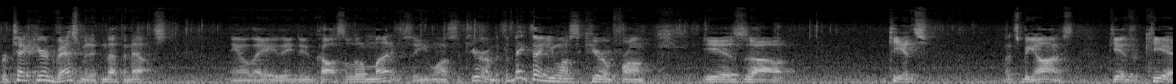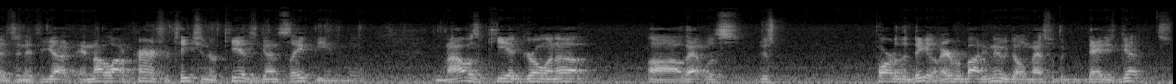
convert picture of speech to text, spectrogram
protect your investment if nothing else. You know, they, they do cost a little money, so you want to secure them. But the big thing you want to secure them from is uh, kids. Let's be honest. Kids are kids, and if you got, and not a lot of parents are teaching their kids gun safety anymore. When I was a kid growing up, uh, that was just part of the deal. Everybody knew don't mess with the daddy's guns.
